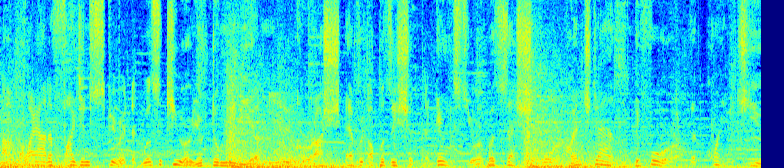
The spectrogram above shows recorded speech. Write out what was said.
Acquire the fighting spirit that will secure your dominion. Crush every opposition against your possession. Quench them before they quench you.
